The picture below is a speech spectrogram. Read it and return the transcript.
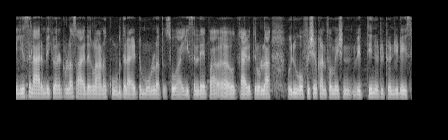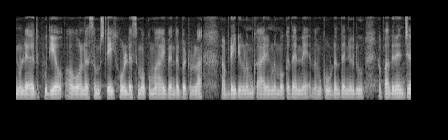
ഐ എസ് എൽ ആരംഭിക്കുവാനായിട്ടുള്ള സാധ്യതകളാണ് കൂടുതലായിട്ടും ഉള്ളത്. സോ ഐ എസ് എല്ലിന്റെ കാര്യത്തിലുള്ള ഒരു ഒഫീഷ്യൽ കൺഫർമേഷൻ വിത്തിൻ ഒരു ട്വന്റി ഡേയ്സിനുള്ളിൽ അതായത് പുതിയ ഓണേഴ്സും സ്റ്റേക്ക് ഹോൾഡേഴ്സും ഒക്കെയുമായി ബന്ധപ്പെട്ടുള്ള അപ്ഡേറ്റുകളും കാര്യങ്ങളും ഒക്കെ തന്നെ നമുക്ക് ഉടൻ തന്നെ ഒരു പതിനഞ്ച്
